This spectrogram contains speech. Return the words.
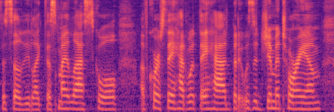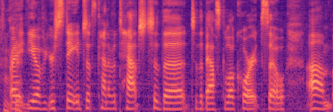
facility like this. My last school, of course, they had what they had, but it was a gymatorium, right? you have your stage that's kind of attached to the to the basketball court. So um,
